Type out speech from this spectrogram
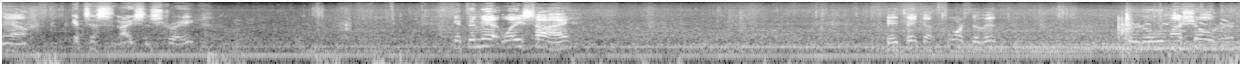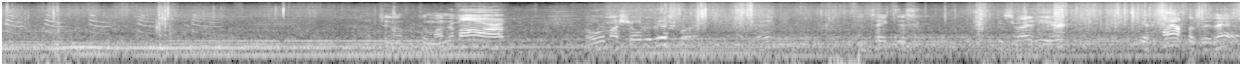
Now, get this nice and straight. Get the net waist high. Okay, take a fourth of it, put it over my shoulder. Come under my arm, over my shoulder this way. Okay? And take this piece right here, get half of it net.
